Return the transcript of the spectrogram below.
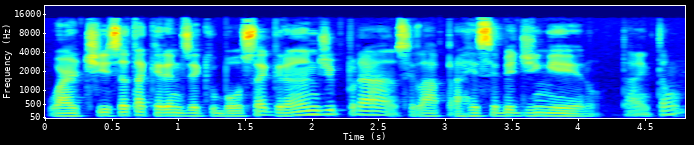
o artista está querendo dizer que o bolso é grande para, sei lá, para receber dinheiro, tá? Então,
